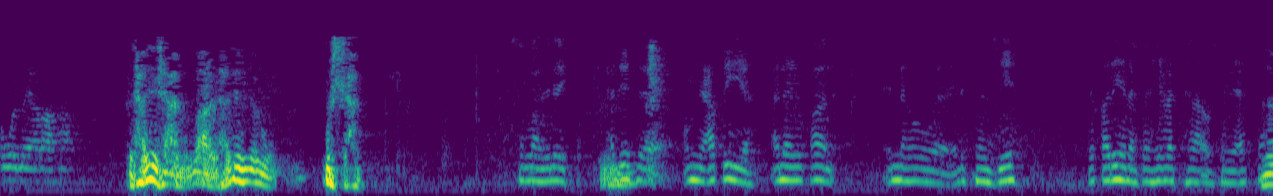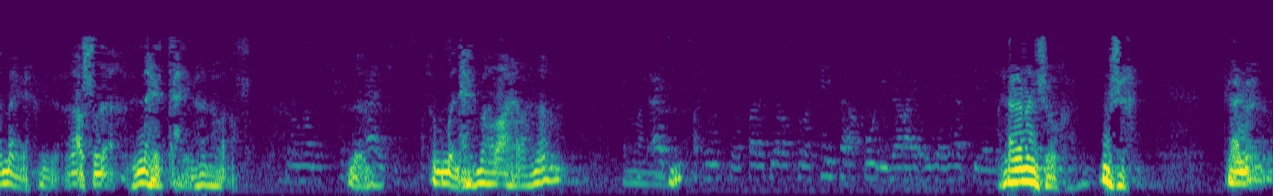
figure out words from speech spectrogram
أول ما يراها؟ الحديث عام ظاهر الحديث العموم مستحب. أحسن الله إليك حديث أم عطية أنا يقال إنه للتنزيه. لقرينة فهمتها أو سمعتها؟ لا ما يكفي. الأصل في النهي التحريم هذا هو الأصل. نعم. ثم الحكمة ظاهرة. نعم. عائشة في صحيح مسلم قالت يا رسول الله كيف أقول إذا إذا ذهبت إلى هذا منسوخ. نسخ كان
